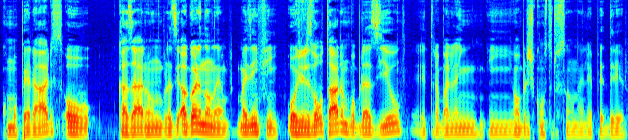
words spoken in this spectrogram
como operários, ou casaram no Brasil, agora eu não lembro, mas enfim. Hoje eles voltaram pro Brasil, ele trabalha em, em obras de construção, né? Ele é pedreiro.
